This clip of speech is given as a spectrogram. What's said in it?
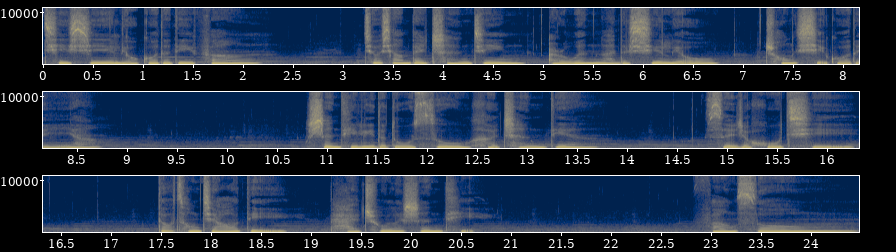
气息流过的地方，就像被沉静而温暖的溪流冲洗过的一样。身体里的毒素和沉淀，随着呼气，都从脚底排出了身体。放松，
